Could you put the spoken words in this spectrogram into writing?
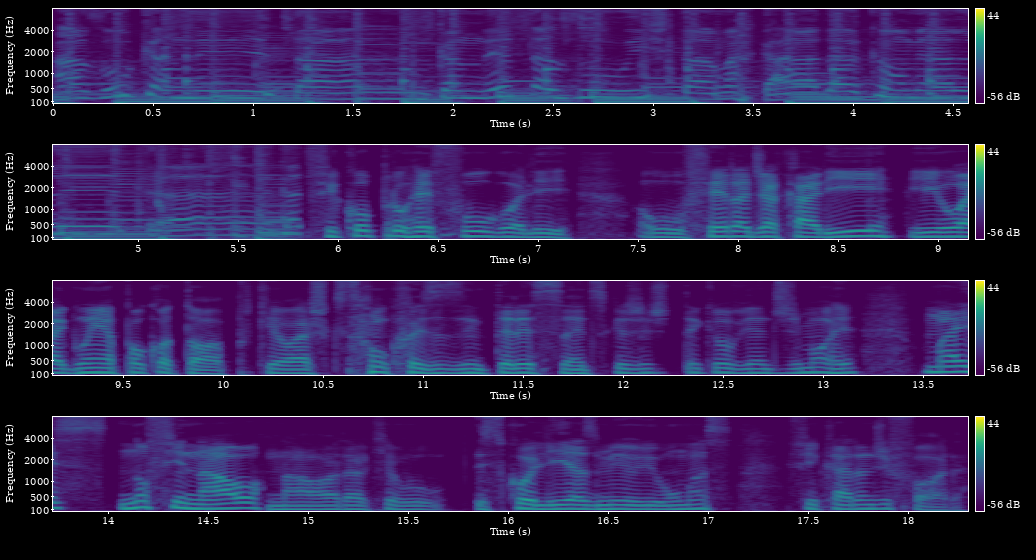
azul caneta, caneta azul está marcada com minha letra ficou pro refúgio ali o Feira de Acari e o Eguinha Pocotó, porque eu acho que são coisas interessantes que a gente tem que ouvir antes de morrer. Mas no final, na hora que eu escolhi as mil e umas, ficaram de fora.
